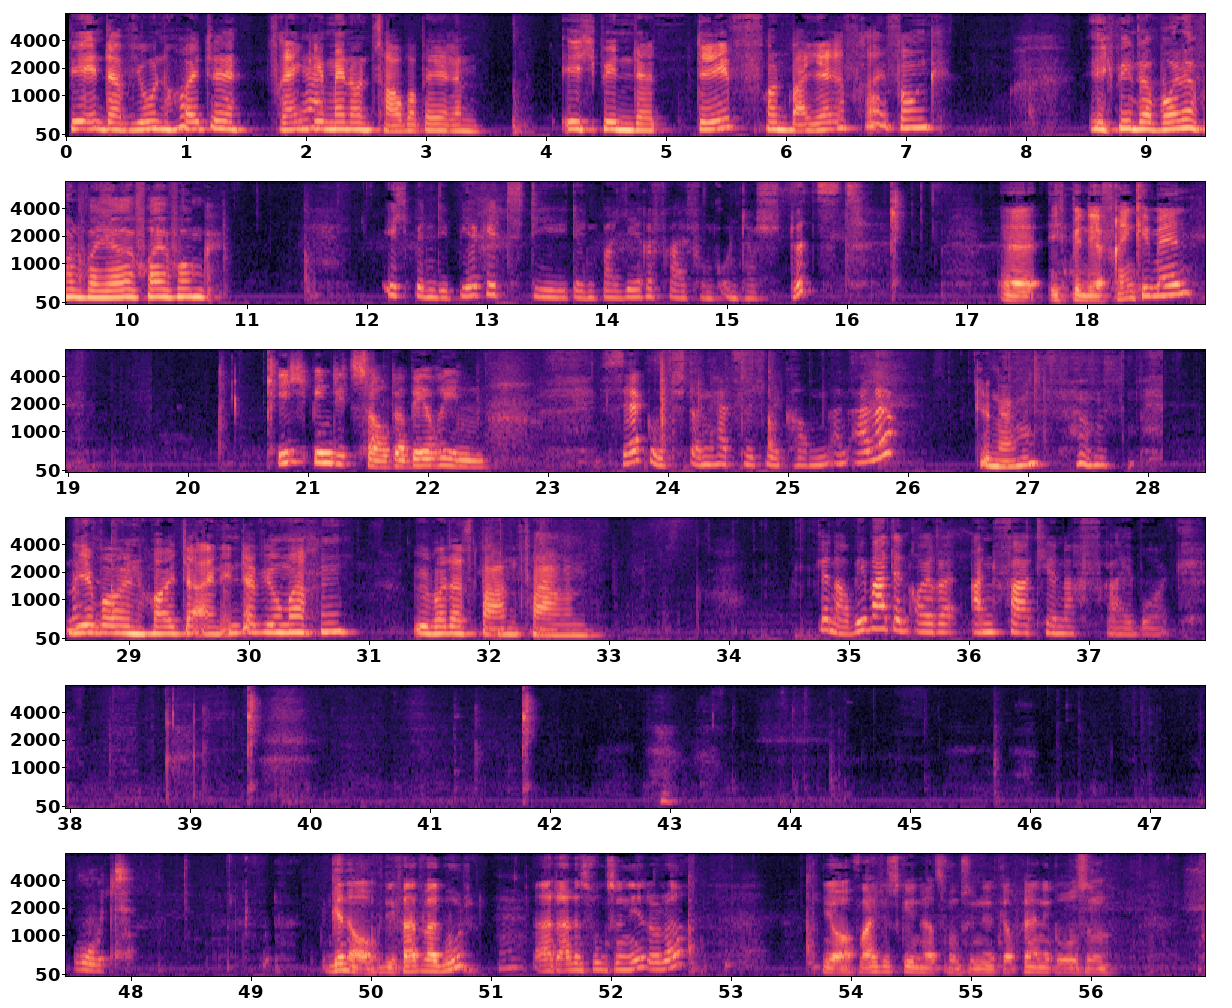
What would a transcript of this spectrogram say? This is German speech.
Wir interviewen heute Frankie ja. und Zauberbären. Ich bin der Dave von Barrierefreifunk. Ich bin der Wolle von Barrierefreifunk. Ich bin die Birgit, die den Barrierefreifunk unterstützt. Äh, ich bin der Frankie Man. Ich bin die Zauberbärin. Sehr gut, dann herzlich willkommen an alle. Genau. Wir wollen heute ein Interview machen über das Bahnfahren. Genau, wie war denn eure Anfahrt hier nach Freiburg? Gut. Genau, die Fahrt war gut. Hat alles funktioniert, oder? Ja, weitestgehend hat es funktioniert. Gab keine großen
